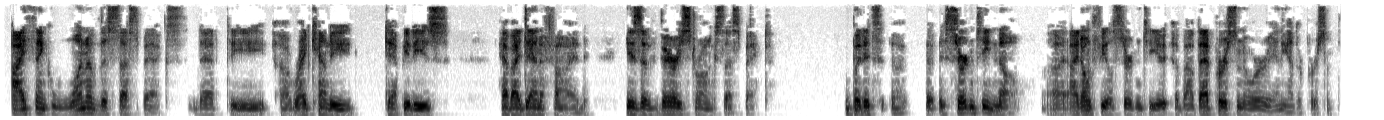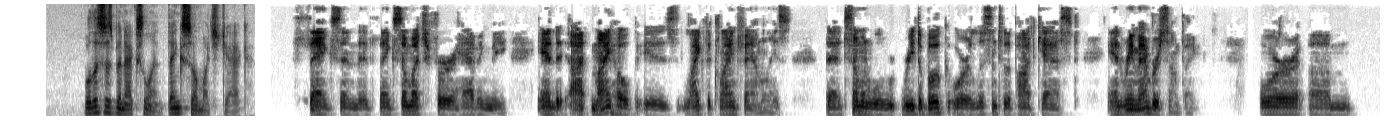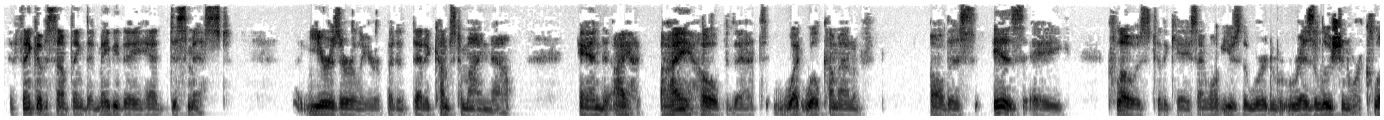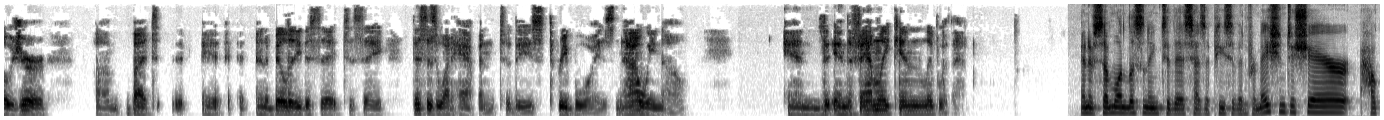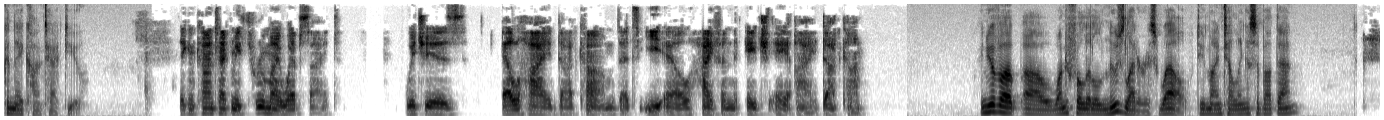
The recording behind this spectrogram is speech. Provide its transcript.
I think one of the suspects that the uh, Wright County deputies have identified is a very strong suspect. But it's uh, uh, certainty, no. I don't feel certainty about that person or any other person. Well, this has been excellent. Thanks so much, Jack. Thanks, and uh, thanks so much for having me. And I, my hope is, like the Klein families, that someone will read the book or listen to the podcast and remember something or um, think of something that maybe they had dismissed years earlier, but it, that it comes to mind now. And I, I hope that what will come out of all this is a close to the case. I won't use the word resolution or closure, um, but an ability to say, to say, this is what happened to these three boys. Now we know. And, and the family can live with that. And if someone listening to this has a piece of information to share, how can they contact you? They can contact me through my website, which is elhai.com. That's E-L hyphen H-A-I dot com. And you have a, a wonderful little newsletter as well. Do you mind telling us about that?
